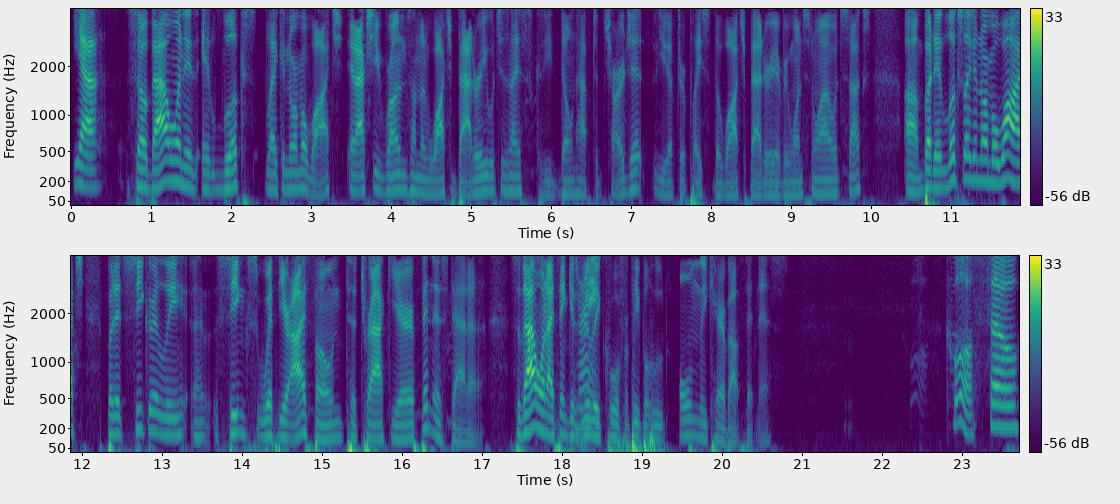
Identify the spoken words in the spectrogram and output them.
yeah. So that one is it looks like a normal watch. It actually runs on a watch battery, which is nice because you don't have to charge it. You have to replace the watch battery every once in a while, which sucks. Uh, but it looks like a normal watch, but it secretly uh, syncs with your iPhone to track your fitness data. So that one I think is really cool for people who only care about fitness. Cool. So,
